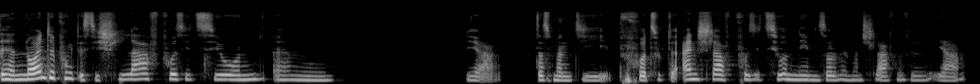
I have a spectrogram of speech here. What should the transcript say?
Der neunte Punkt ist die Schlafposition. Ähm, ja, dass man die bevorzugte Einschlafposition nehmen soll, wenn man schlafen will. Ja,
